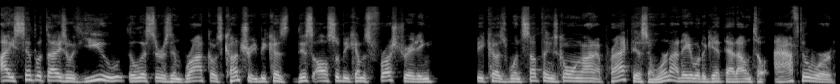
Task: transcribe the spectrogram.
I sympathize with you, the listeners in Broncos country, because this also becomes frustrating because when something's going on at practice and we're not able to get that out until afterward,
